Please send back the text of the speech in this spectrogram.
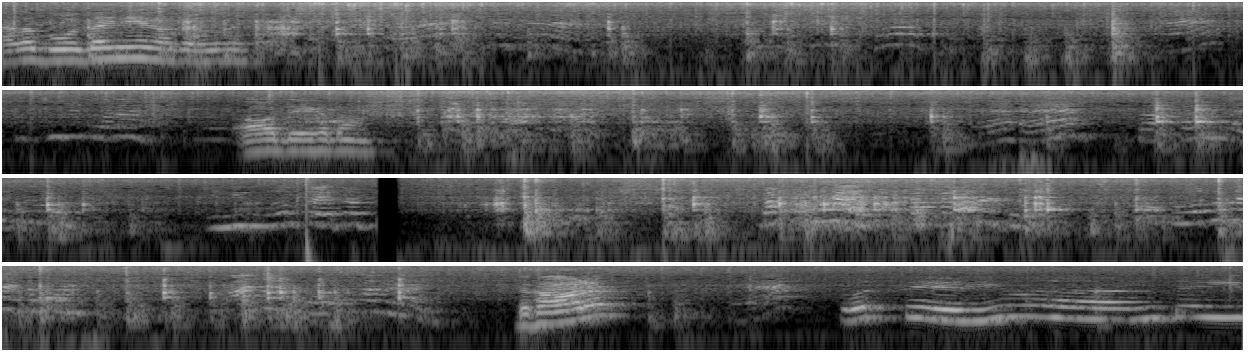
ਮੈਂ ਤਾਂ ਬੋਲਦਾ ਹੀ ਨਹੀਂ ਹੈਗਾ ਕਦੋਂ ਆਹ ਦੇਖਦਾ। ਦਿਖਾੜ ਉਹ ਤੇਰੀ ਮਾਂ ਤੇਰੀ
